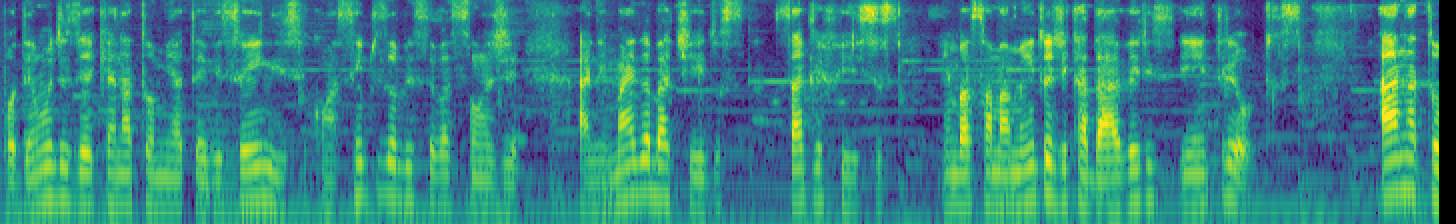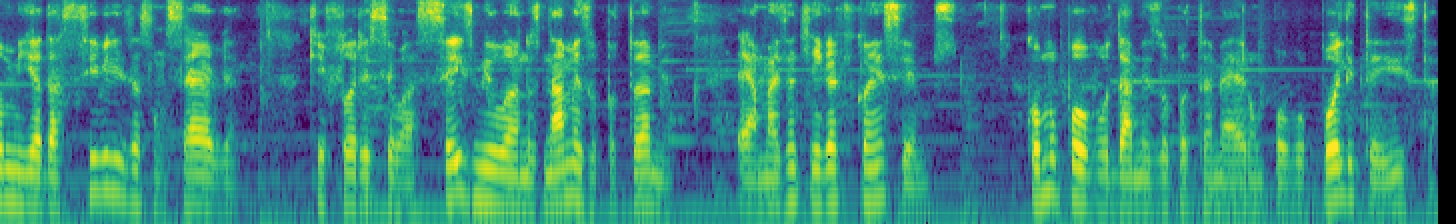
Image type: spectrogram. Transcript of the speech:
podemos dizer que a anatomia teve seu início com as simples observações de animais abatidos, sacrifícios, embalsamamento de cadáveres e entre outros. A anatomia da civilização sérvia, que floresceu há 6 mil anos na Mesopotâmia, é a mais antiga que conhecemos. Como o povo da Mesopotâmia era um povo politeísta,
